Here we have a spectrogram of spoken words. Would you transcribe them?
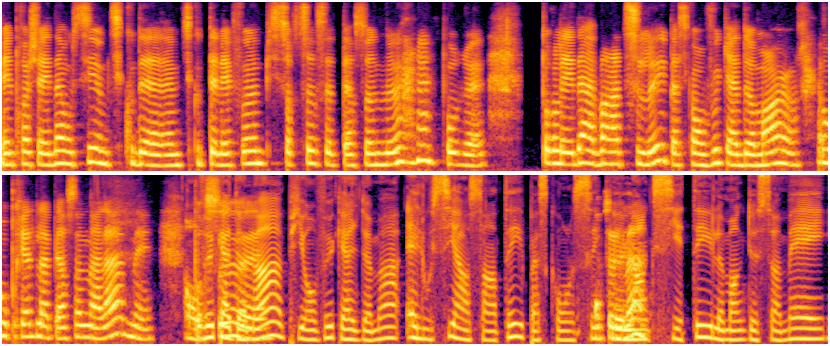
Mais le proche aidant aussi, un petit coup de, un petit coup de téléphone, puis sortir cette personne-là pour, euh, pour l'aider à ventiler parce qu'on veut qu'elle demeure auprès de la personne malade, mais on veut qu'elle euh, demeure, puis on veut qu'elle demeure elle aussi en santé parce qu'on sait que l'anxiété, le manque de sommeil,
